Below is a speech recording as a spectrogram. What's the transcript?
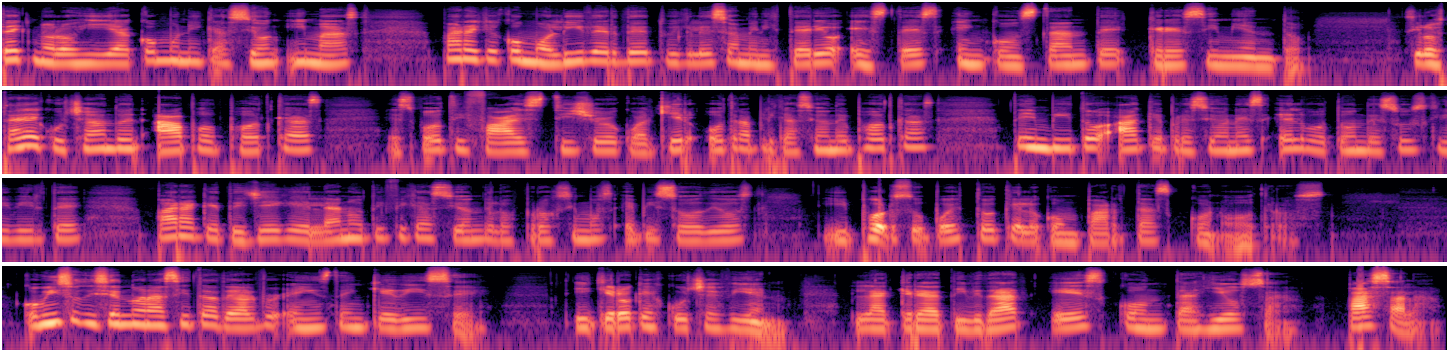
tecnología, comunicación y más para que como líder de tu iglesia o ministerio estés en constante crecimiento. Si lo estás escuchando en Apple Podcast, Spotify, Stitcher o cualquier otra aplicación de podcast, te invito a que presiones el botón de suscribirte para que te llegue la notificación de los próximos episodios y por supuesto que lo compartas con otros. Comienzo diciendo una cita de Albert Einstein que dice, y quiero que escuches bien, la creatividad es contagiosa, pásala.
